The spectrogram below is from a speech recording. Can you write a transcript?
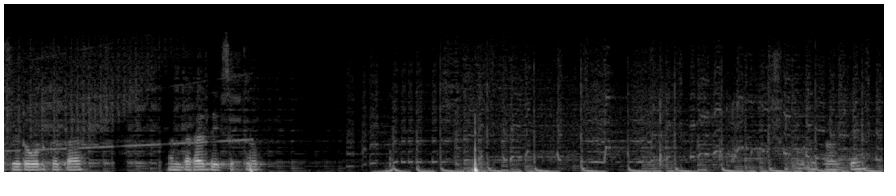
इसे रोल करता है। अंदर है, देख सकते हो निकालते हैं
